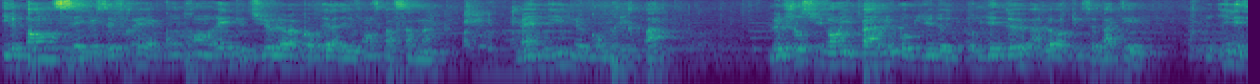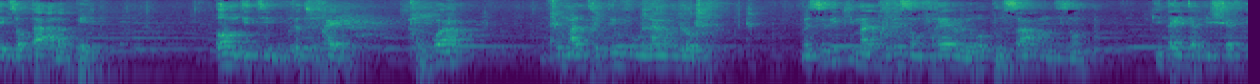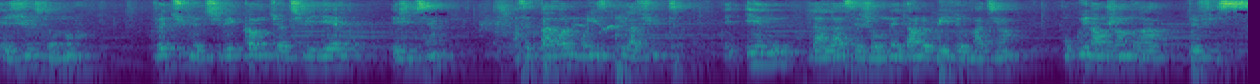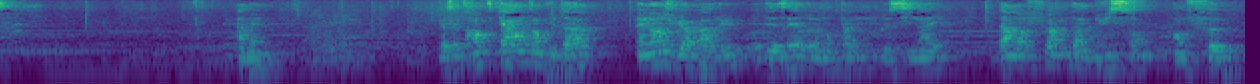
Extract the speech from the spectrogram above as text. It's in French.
Il pensait que ses frères comprendraient que Dieu leur accordait la délivrance par sa main. Mais ils ne comprirent pas. Le jour suivant, il parut au milieu d'eux alors qu'ils se battaient. Il les exhorta à la paix. Homme, dit-il, vous frères. Pourquoi vous maltraitez-vous l'un l'autre? Mais celui qui maltraitait son frère le repoussa en disant Qui t'a établi chef et juge sur nous? Veux-tu me tuer comme tu as tué hier l'Égyptien À cette parole, Moïse prit la fuite et il alla séjourner dans le pays de Madian où il engendra deux fils. Amen. Verset 30, 40 ans plus tard, un ange lui apparut au désert de la montagne de Sinaï, dans la flamme d'un buisson en feu.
